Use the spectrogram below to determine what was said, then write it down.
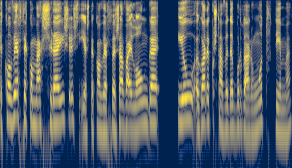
A conversa é como as cerejas, e esta conversa já vai longa. Eu agora gostava de abordar um outro tema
